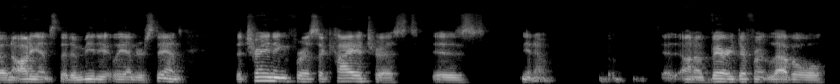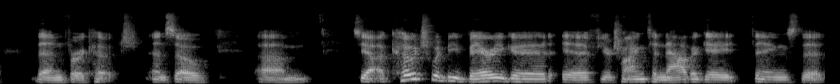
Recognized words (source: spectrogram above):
a, an audience that immediately understands the training for a psychiatrist is, you know, on a very different level than for a coach. And so, um, so yeah, a coach would be very good if you're trying to navigate things that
